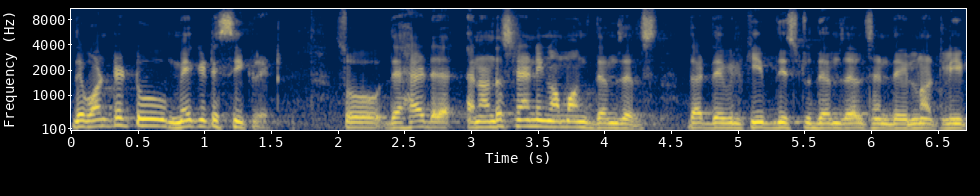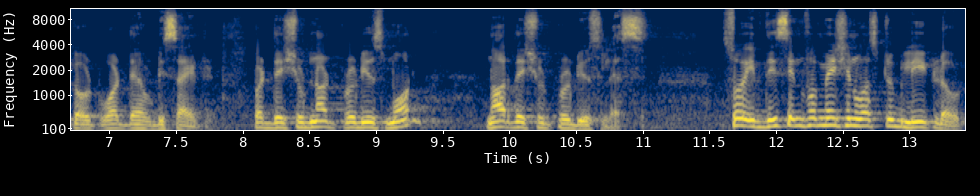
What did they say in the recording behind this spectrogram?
they wanted to make it a secret. So they had a, an understanding among themselves that they will keep this to themselves and they will not leak out what they have decided. But they should not produce more, nor they should produce less. So if this information was to be leaked out,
